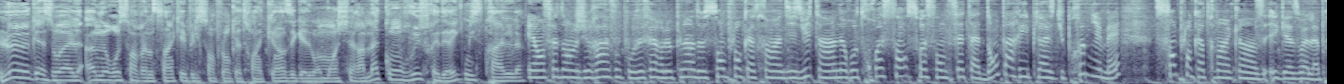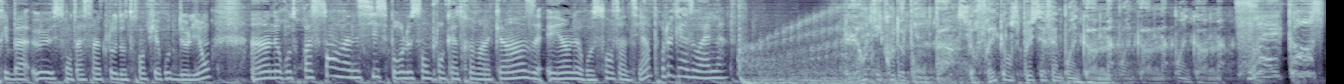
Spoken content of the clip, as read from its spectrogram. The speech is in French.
le gasoil 1,125€ et puis le samplon 95 également moins cher à Mâcon, rue Frédéric Mistral. Et enfin, dans le Jura, vous pouvez faire le plein de samplon 98 à 1,367€ à dans Paris, place du 1er mai. Samplon 95 et gasoil à prix bas, eux, sont à Saint-Claude, au 38 route de Lyon. À 1,326€ pour le samplon 95 et 1,121€ pour le gasoil. L'anticoup de pompe sur fréquenceplusfm.com. Fréquence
